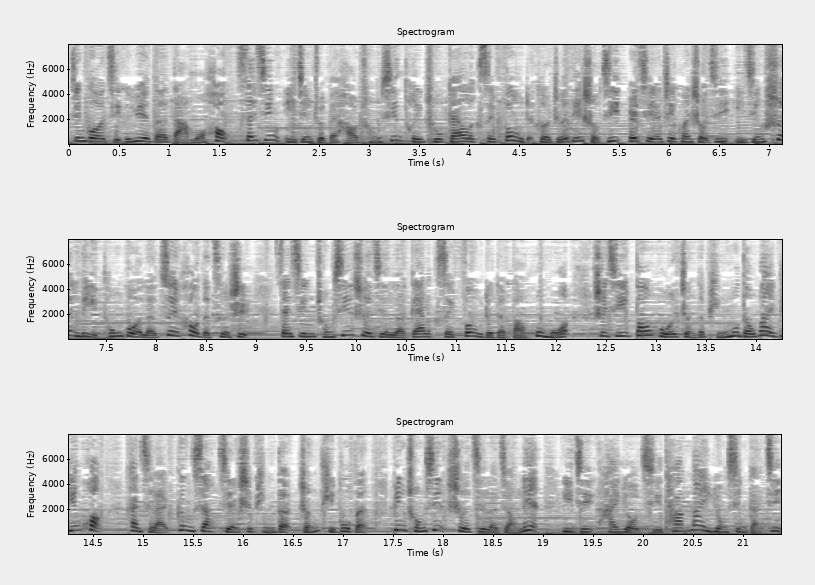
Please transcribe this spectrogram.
经过几个月的打磨后，三星已经准备好重新推出 Galaxy Fold 可折叠手机，而且这款手机已经顺利通过了最后的测试。三星重新设计了 Galaxy Fold 的保护膜，使其包裹整个屏幕的外边框，看起来更像显示屏的整体部分，并重新设计了铰链，以及还有其他耐用性改进。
